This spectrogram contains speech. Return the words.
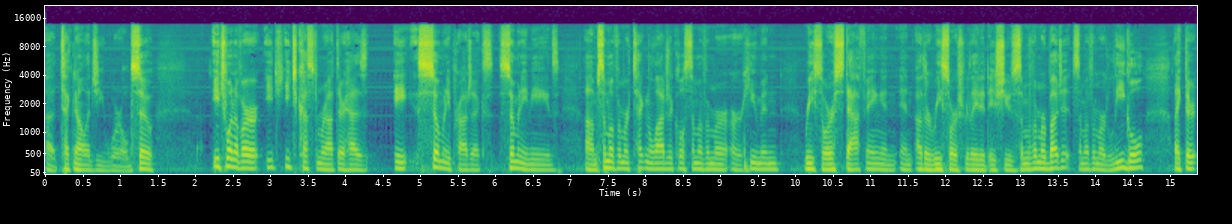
uh, technology world. So each one of our each each customer out there has eight, so many projects, so many needs. Um, some of them are technological, some of them are, are human resource staffing and, and other resource related issues. Some of them are budget, some of them are legal. Like they're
